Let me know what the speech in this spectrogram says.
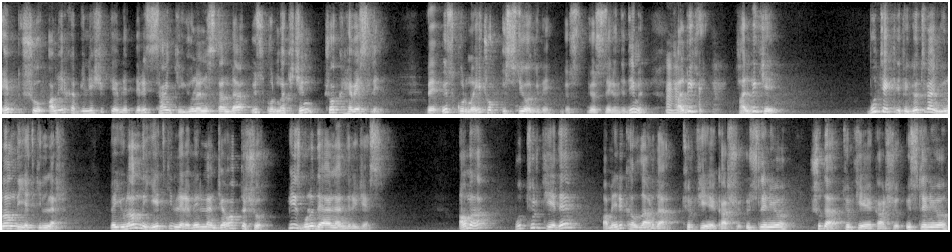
hep şu Amerika Birleşik Devletleri sanki Yunanistan'da üs kurmak için çok hevesli ve üs kurmayı çok istiyor gibi gö- gösterildi değil mi? Halbuki halbuki bu teklifi götüren Yunanlı yetkililer ve Yunanlı yetkililere verilen cevap da şu. Biz bunu değerlendireceğiz. Ama bu Türkiye'de Amerikalılar da Türkiye'ye karşı üstleniyor. Şu da Türkiye'ye karşı üstleniyor.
